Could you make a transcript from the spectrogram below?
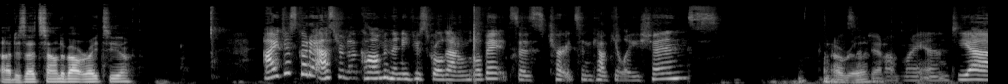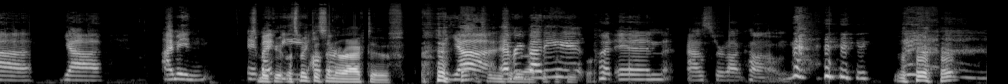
uh, does that sound about right to you i just go to astro.com and then if you scroll down a little bit it says charts and calculations oh, really? Did on my end. Yeah, yeah. I mean, it let's make, it, let's make this interactive. Yeah, everybody interactive put in astro.com.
